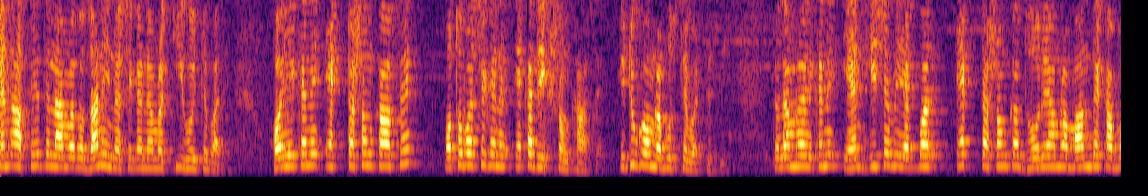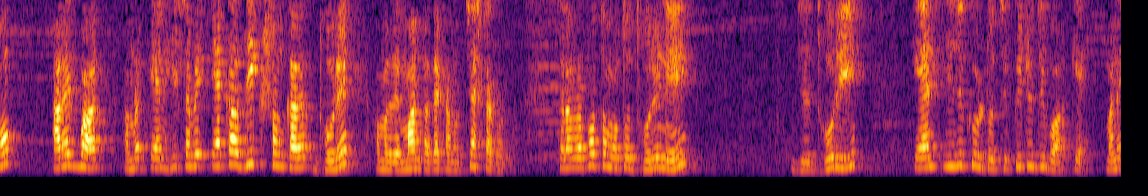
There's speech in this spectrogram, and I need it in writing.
এন আছে, তাহলে আমরা তো জানি না সেখানে আমরা কি হইতে পারে। হয় এখানে একটা সংখ্যা আছে অথবা সেখানে একাধিক সংখ্যা আছে। এটুকু আমরা বুঝতে পারতেছি। তাহলে আমরা এখানে এন হিসাবে একবার একটা সংখ্যা ধরে আমরা মান দেখাবো। আরেকবার আমরা এন হিসাবে একাধিক সংখ্যা ধরে আমাদের মানটা দেখানোর চেষ্টা করব। তাহলে আমরা প্রথমত ধরে নিই যে ধরি এন ইজ ইকুয়াল টু হচ্ছে p to the power k মানে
